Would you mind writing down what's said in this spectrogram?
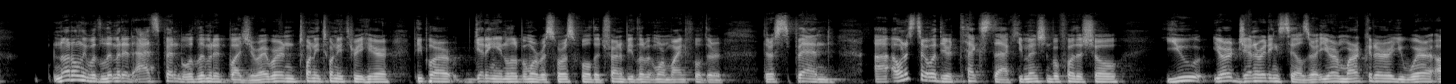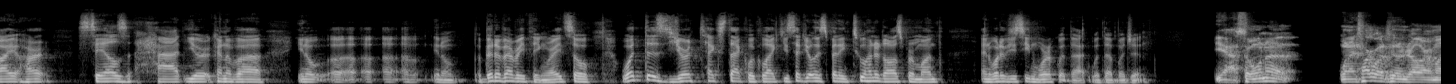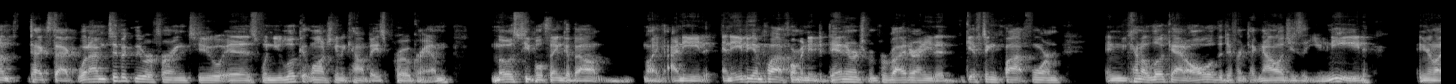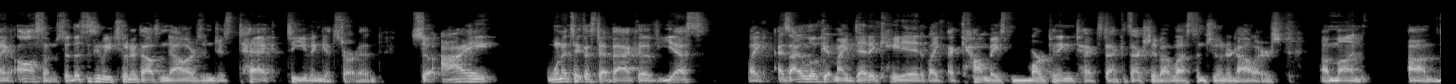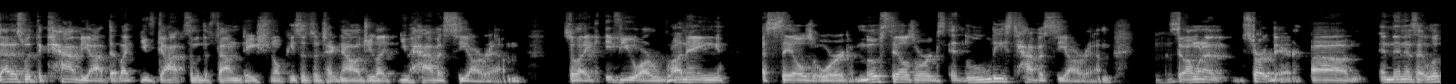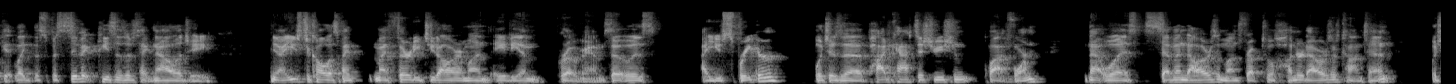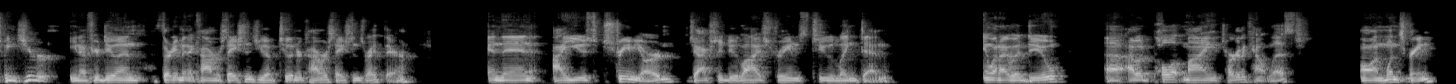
not only with limited ad spend but with limited budget, right? We're in 2023 here. People are getting a little bit more resourceful. They're trying to be a little bit more mindful of their their spend. Uh, I want to start with your tech stack. You mentioned before the show you you're generating sales, right? You're a marketer. You wear iHeart sales hat. You're kind of a you know a, a, a, you know a bit of everything, right? So, what does your tech stack look like? You said you're only spending two hundred dollars per month, and what have you seen work with that with that budget? Yeah, so when I when I talk about two hundred dollar a month tech stack, what I'm typically referring to is when you look at launching an account based program. Most people think about like I need an ABM platform, I need a data enrichment provider, I need a gifting platform, and you kind of look at all of the different technologies that you need and you're like, awesome. So this is going to be $200,000 in just tech to even get started. So I want to take a step back of yes, like as I look at my dedicated like account based marketing tech stack, it's actually about less than $200 a month. Um, that is with the caveat that like you've got some of the foundational pieces of technology, like you have a CRM. So like if you are running a sales org, most sales orgs at least have a CRM. Mm-hmm. So I want to start there. Um, and then as I look at like the specific pieces of technology, you know, I used to call this my, my $32 a month ABM program. So it was, I use Spreaker, which is a podcast distribution platform that was $7 a month for up to 100 hours of content, which means you're, you know, if you're doing 30 minute conversations, you have 200 conversations right there. And then I used StreamYard to actually do live streams to LinkedIn. And what I would do uh, I would pull up my target account list on one screen.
